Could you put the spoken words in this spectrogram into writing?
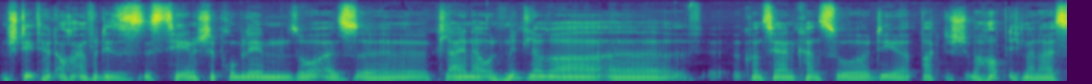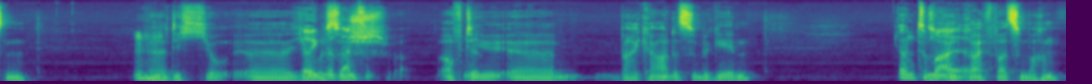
entsteht halt auch einfach dieses systemische Problem. So als äh, kleiner und mittlerer äh, Konzern kannst du dir praktisch überhaupt nicht mehr leisten, Mhm. äh, dich äh, juristisch auf die äh, Barrikade zu begeben, Und so zumal, angreifbar zu machen.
